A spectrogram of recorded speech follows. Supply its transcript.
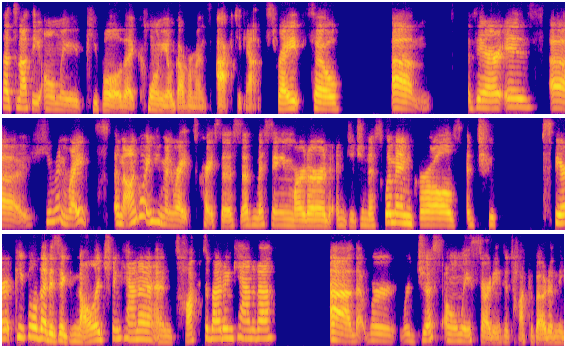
that's not the only people that colonial governments act against right so um there is a human rights an ongoing human rights crisis of missing murdered indigenous women girls and two spirit people that is acknowledged in canada and talked about in canada uh, that we're we're just only starting to talk about in the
